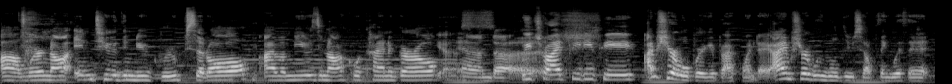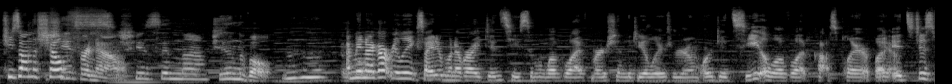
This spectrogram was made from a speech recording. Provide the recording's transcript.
Um, we're not into the new groups at all. I'm a Muse and Aqours kind of girl, Yes. and uh, we tried PDP. I'm sure we'll bring it back one day. I'm sure we will do something with it. She's on the shelf She's- for now. She's in the she's in the vault. Mm -hmm. I mean, I got really excited whenever I did see some Love Live merch in the dealer's room or did see a Love Live cosplayer, but Yeah. it's just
